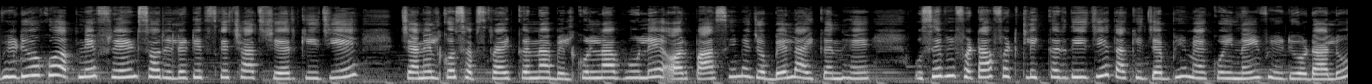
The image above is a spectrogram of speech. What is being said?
वीडियो को अपने फ्रेंड्स और रिलेटिव्स के साथ शेयर कीजिए। चैनल को सब्सक्राइब करना बिल्कुल ना भूलें और पास ही में जो बेल आइकन है, उसे भी फटाफट क्लिक कर दीजिए ताकि जब भी मैं कोई नई वीडियो डालूं,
